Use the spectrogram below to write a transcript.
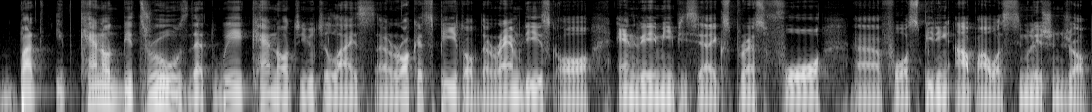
But it cannot be true that we cannot utilize a rocket speed of the RAM disk or NVMe PCI Express 4 uh, for speeding up our simulation job.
